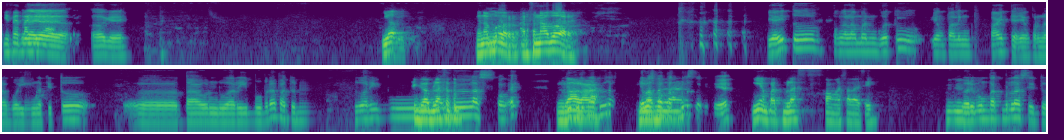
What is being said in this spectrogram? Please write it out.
invite Iya lagi iya ya iya. Oke. yuk Mana Bor? Arsenal Bor? Ya itu pengalaman gue tuh yang paling pahit ya yang pernah gue inget itu eh, tahun 2000 berapa tuh? 2013 13 atau- kok eh Enggak lah. 2015 15. 15 14 lah gitu ya. Iya 14 kalau nggak salah sih. Mm-mm. 2014 itu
